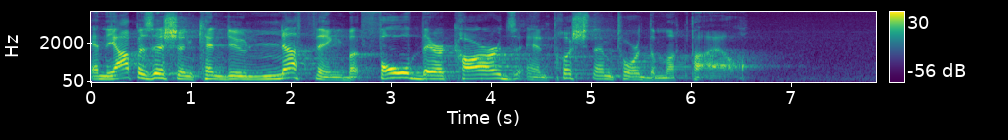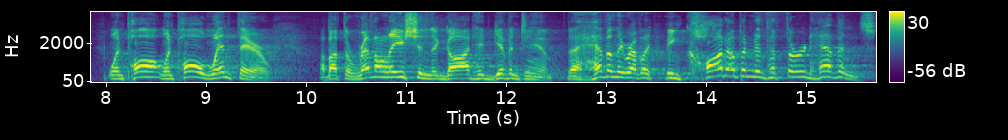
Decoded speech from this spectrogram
And the opposition can do nothing but fold their cards and push them toward the muck pile. When Paul, when Paul went there, about the revelation that God had given to him, the heavenly revelation, being caught up into the third heavens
